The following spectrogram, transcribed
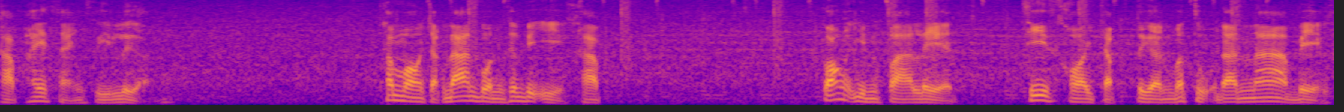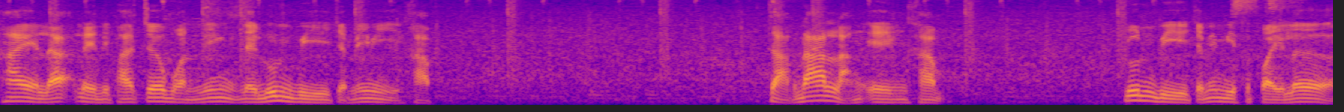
ครับให้แสงสีเหลือง ถ้ามองจากด้านบนขึ้นไปอีกครับกล้องอินฟราเรดที่คอยจับเตือนวัตถุด้านหน้าเบรกให้และ Lane Departure Warning ในรุ่น V จะไม่มีครับ จากด้านหลังเองครับ รุ่น V จะไม่มีสปอยเลอร์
